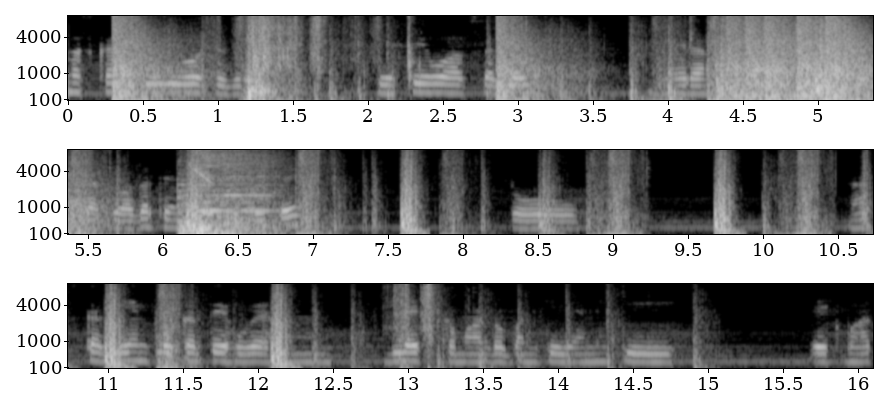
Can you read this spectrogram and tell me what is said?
नमस्कार देवी और सजन कैसे हो आप सब लोग? मेरा आपका स्वागत है मेरे चैनल पे. तो आज का गेम प्ले करते हुए हम ब्लैक कमांडो बन के यानी कि एक बात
